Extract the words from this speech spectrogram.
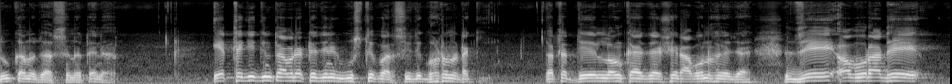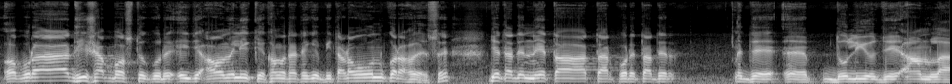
লুকানো যাচ্ছে না, তাই না? এর থেকে কিন্তু আমরা একটা জিনিস বুঝতে পারছি যে ঘটনাটা কী। অর্থাৎ যে লঙ্কায় যায়, সে রাবণ হয়ে যায়, যে অপরাধে অপরাধী সাব্যস্ত করে এই যে আওয়ামী লীগকে ক্ষমতা থেকে বিতাড়ন করা হয়েছে, যে তাদের নেতা, তারপরে তাদের যে দলীয় যে আমলা,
